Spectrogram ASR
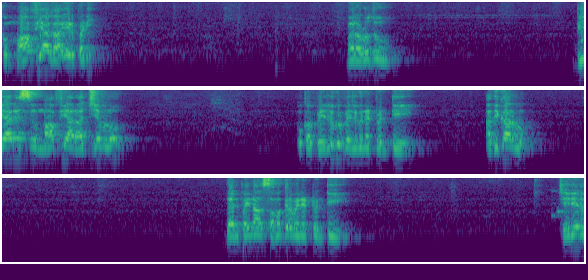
ఒక మాఫియాగా ఏర్పడి మరో రోజు బీఆర్ఎస్ మాఫియా రాజ్యంలో ఒక వెలుగు వెలుగునటువంటి అధికారులు దానిపైన సమగ్రమైనటువంటి చర్యలు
